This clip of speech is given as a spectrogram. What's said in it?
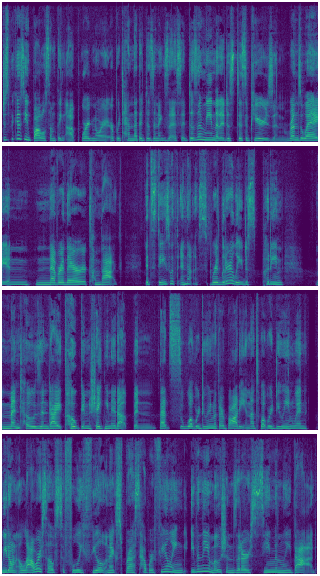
just because you bottle something up or ignore it or pretend that it doesn't exist, it doesn't mean that it just disappears and runs away and never there come back. It stays within us. We're literally just putting Mentos and Diet Coke and shaking it up. And that's what we're doing with our body. And that's what we're doing when we don't allow ourselves to fully feel and express how we're feeling, even the emotions that are seemingly bad.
